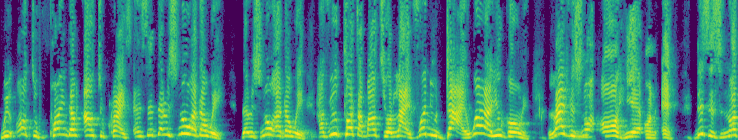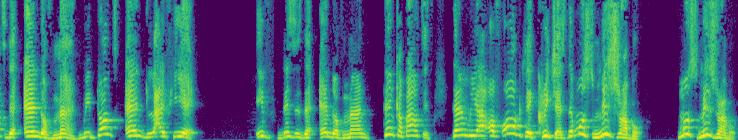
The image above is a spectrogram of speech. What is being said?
We ought to point them out to Christ and say, There is no other way. There is no other way. Have you thought about your life? When you die, where are you going? Life is not all here on earth. This is not the end of man. We don't end life here. If this is the end of man, think about it. Then we are of all the creatures the most miserable. Most miserable.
